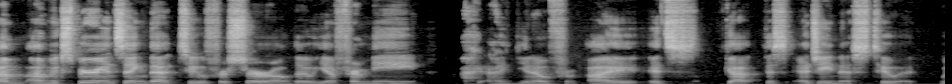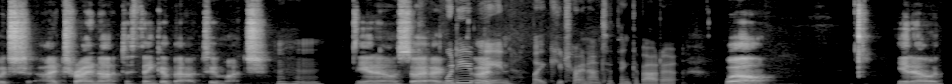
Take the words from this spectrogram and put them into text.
I'm I'm experiencing that too for sure. Although yeah, for me, I, I you know for I it's got this edginess to it, which I try not to think about too much. hmm You know, so I. What do you I- mean? Like you try not to think about it? well, you know,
